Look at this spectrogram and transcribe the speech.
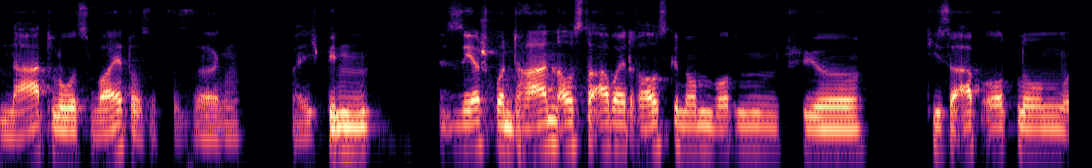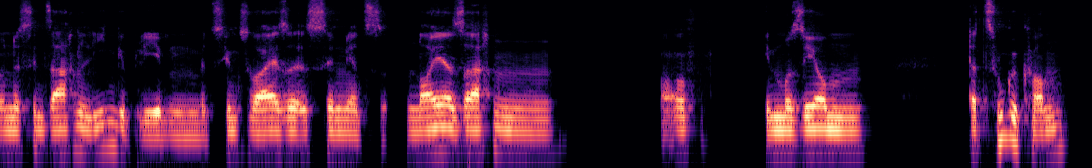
nahtlos weiter sozusagen. Weil ich bin sehr spontan aus der Arbeit rausgenommen worden für diese Abordnung und es sind Sachen liegen geblieben, beziehungsweise es sind jetzt neue Sachen auf, im Museum dazugekommen,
